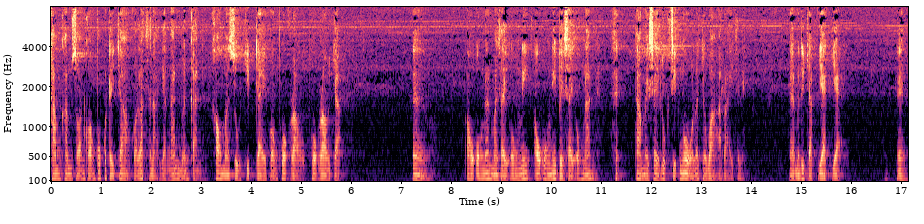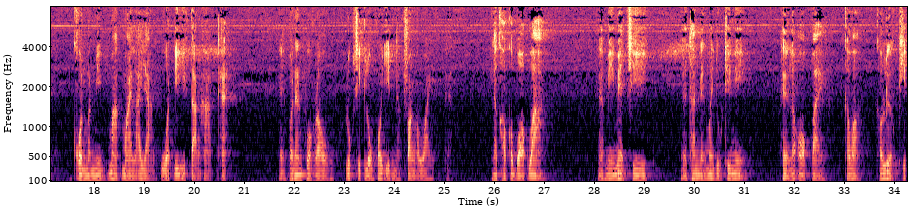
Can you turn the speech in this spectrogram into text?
ทำคำสอนของพระพุทธเจ้าก็ลักษณะอย่างนั้นเหมือนกัน เข้ามาสู่จิตใจของพวกเรา พวกเราจะ เออเอาองค์นั้นมาใส่องค์นี้ เอาองค์นี้ไปใส่องค์นั้น ถ้าไม่ใช่ลูกศิษย์โง่แล้วจะว่าอะไรจะเนี่ยไม่รู้จักแยกแยะคนมันมีมากมายหลายอย่าง อวดดีอีกต่างหากฮะเพราะนั้นพวกเราลูกศิษย์หลวงพ่ออินฟังเอาไว้ แล้วเขาก็บอกว่า มีแม่ชี ท่านหนึ่งมาอยู่ที่นี่แล้วออกไปเขาว่าเขาเลือกผิด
